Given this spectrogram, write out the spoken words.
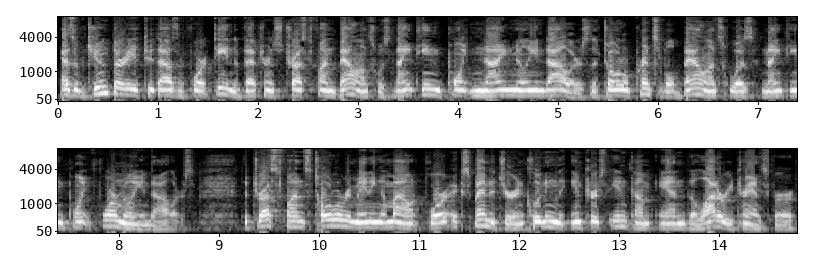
As of June 30, 2014, the Veterans Trust Fund balance was $19.9 million. The total principal balance was $19.4 million. The trust fund's total remaining amount for expenditure, including the interest income and the lottery transfer,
